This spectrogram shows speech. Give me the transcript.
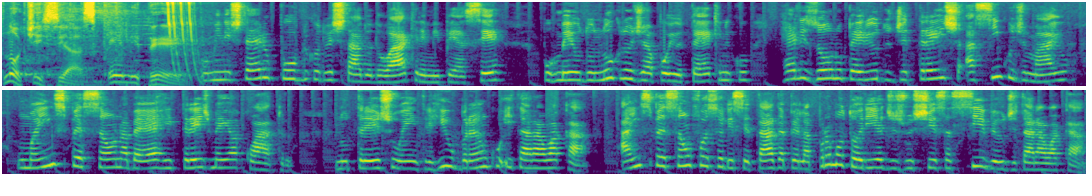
Notícias MP. O Ministério Público do Estado do Acre, MPAC, por meio do Núcleo de Apoio Técnico, realizou no período de 3 a 5 de maio uma inspeção na BR-364, no trecho entre Rio Branco e Tarauacá. A inspeção foi solicitada pela Promotoria de Justiça Civil de Tarauacá.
